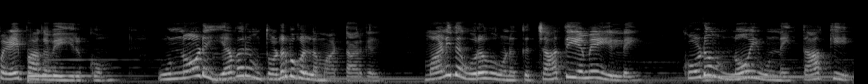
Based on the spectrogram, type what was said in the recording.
பிழைப்பாகவே இருக்கும். உன்னோடு எவரும் தொடர்பு கொள்ள மாட்டார்கள். மனித உறவு உனக்கு சாத்தியமே இல்லை. கொடும் நோய் உன்னை தாக்கி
